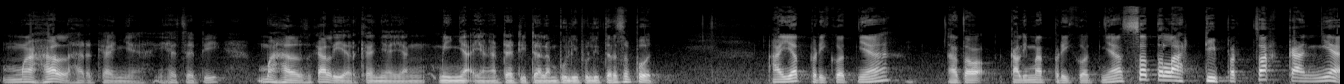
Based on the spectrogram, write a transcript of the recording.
mahal harganya ya jadi mahal sekali harganya yang minyak yang ada di dalam buli-buli tersebut ayat berikutnya atau kalimat berikutnya setelah dipecahkannya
